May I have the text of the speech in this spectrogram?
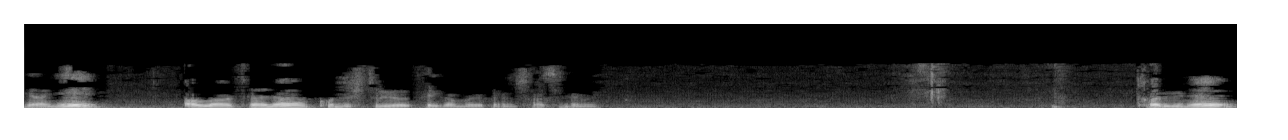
Yani allah Teala konuşturuyor Peygamber Efendimiz Aleyhisselam'ı. Kalbine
